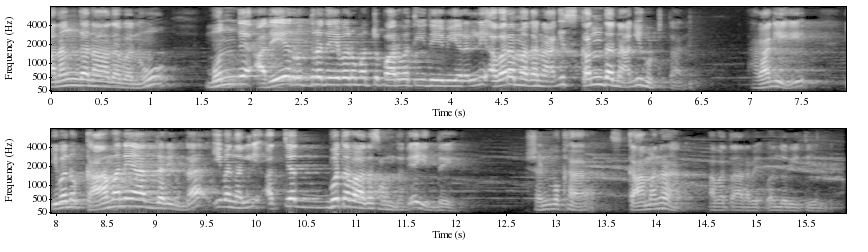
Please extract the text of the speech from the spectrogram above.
ಅನಂಗನಾದವನು ಮುಂದೆ ಅದೇ ರುದ್ರದೇವರು ಮತ್ತು ಪಾರ್ವತೀ ದೇವಿಯರಲ್ಲಿ ಅವರ ಮಗನಾಗಿ ಸ್ಕಂದನಾಗಿ ಹುಟ್ಟುತ್ತಾನೆ. ಹಾಗಾಗಿ ಇವನು ಕಾಮನೇ ಆದ್ದರಿಂದ ಇವನಲ್ಲಿ ಅತ್ಯದ್ಭುತವಾದ ಸೌಂದರ್ಯ ಇದ್ದೇ. ಇದೆ ಷಣ್ಮುಖ ಕಾಮನ ಅವತಾರವೇ ಒಂದು ರೀತಿಯಲ್ಲಿ.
